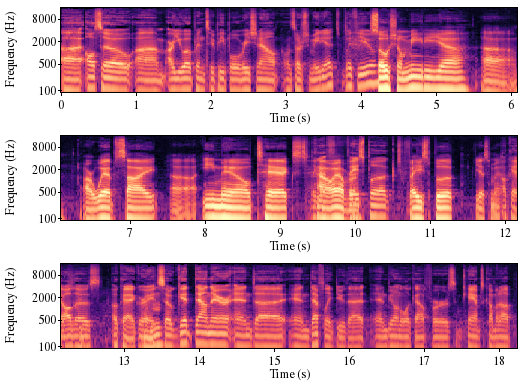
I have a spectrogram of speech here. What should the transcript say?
Uh, also, um, are you open to people reaching out on social media with you? Social media, uh, our website, uh, email, text, They however, Facebook. Facebook. Yes, ma'am. Okay, all those. Okay, great. Mm-hmm. So get down there and uh, and definitely do that, and be on the lookout for some camps coming up.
